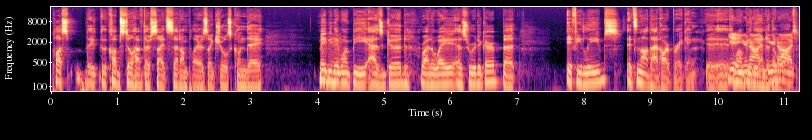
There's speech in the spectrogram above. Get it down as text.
Plus, they, the club still have their sights set on players like Jules Koundé. Maybe they won't be as good right away as Rudiger, but if he leaves, it's not that heartbreaking. It, it yeah, won't be not, the end of the not, world.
